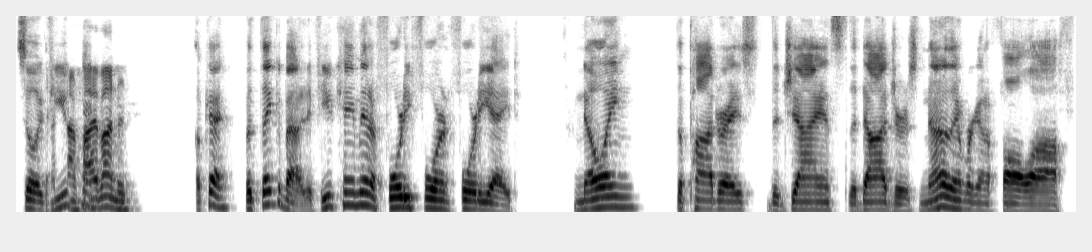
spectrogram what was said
So if That's you not 500. Okay. But think about it. If you came in at 44 and 48, knowing the Padres, the Giants, the Dodgers, none of them were going to fall off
